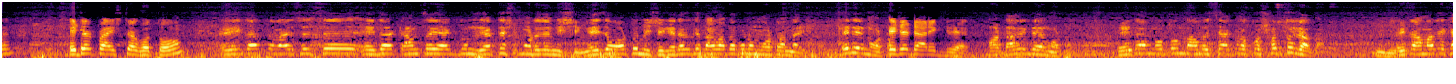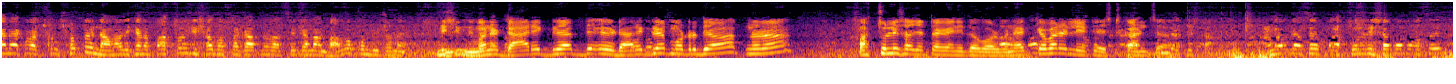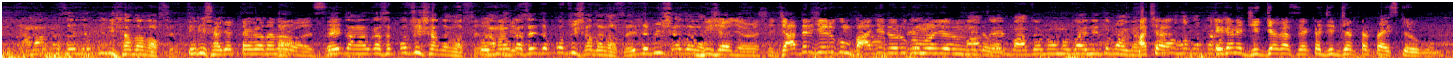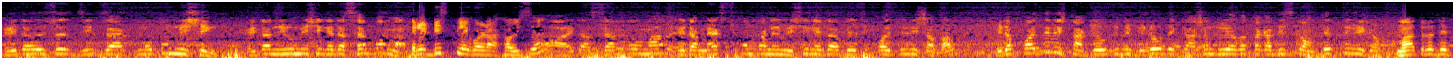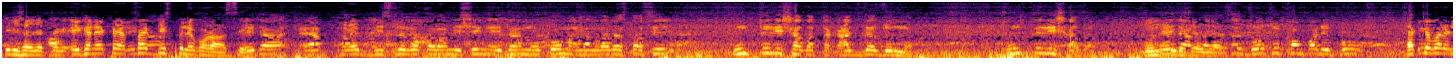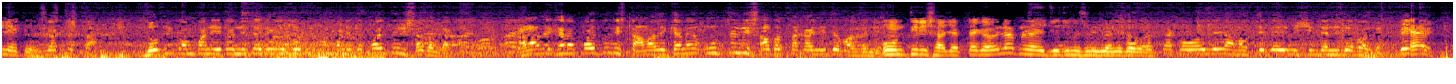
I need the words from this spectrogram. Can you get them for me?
এটার প্রাইসটা কত? এইটা প্রাইস হচ্ছে এইটা কাঞ্চাই একদম লেটেস্ট মডেলের মেশিন এই যে অটো মেশিন এটাকে আলাদা কোনো মোটর নাই। এটাই মোটর এটা ডাইরেক্ট ড্রাইভ আর ডাইরেক্ট মোটর এটার নতুন দাম হচ্ছে এক লক্ষ সত্তর হাজার। এটা আমার এখানে এক লক্ষ সত্তর না আমার এখানে পাঁচচল্লিশ হাজার টাকা আপনারা সেখানে ভালো কন্ডিশনে মানে direct drive direct drive motor দেওয়া আপনারা পাঁচচল্লিশ হাজার টাকায় নিতে পারবেন একেবারে লেটেস্ট কাঞ্চা। আমার কাছে পাঁচচল্লিশ হাজার আছে আমার কাছে যে তিরিশ হাজার আছে। তিরিশ হাজার টাকা দামেরও আছে। এই যে আমার কাছে পঁচিশ হাজার আছে আমার কাছে এই যে পঁচিশ হাজার আছে এই যে বিশ হাজার বিশ হাজার আছে। যাদের যেরকম বাজেট ওরকম অনুযায়ী নিতে বাজেট পারবেন। বাজেট অনুযায়ী নিতে পারবেন। আচ্ছা। এখানে জিগজাগ আছে একটা জিগজাগটার প্রাইস কীরকম? এটা হচ্ছে জিগজ্যাগ নতুন মিশিং এটা নিউ মিশিং এটা স্যাম্পল না এটা ডিসপ্লে করে রাখা হয়েছে। হ্যাঁ, এটা স্যাম্পল মাল এটা নেক্সট কোম্পানির মেশিন এটা বেশি পঁয়ত্রিশ হাজার। এটা পঁয়ত্রিশ না কেউ যদি ভিডিও দেখে আসেন দুই হাজার টাকা ডিসকাউন্ট তেত্রিশ মাত্র তেত্রিশ হাজার টাকা। এখানে একটা এফ ফাইভ ডিসপ্লে করা আছে। এটা এফ ফাইভ ডিসপ্লে করা মেশিন এটা নতুন আমরা ব্যস্ত আছি উনত্রিশ হাজার টাকা আজকের জন্য। উনত্রিশ হাজার। উনত্রিশ হাজার। জ্যোতি কোম্পানি ফুল একেবারে লেটেস্ট জ্যোতি কোম্পানি এটা নিতে গেলে জ্যোতি কোম্পানিতে পঁয়ত্রিশ হাজার লাগে। আমাদের এখানে পঁয়ত্রিশটা আমাদের এখানে উনত্রিশ হাজার টাকায় নিতে পারবেন উনত্রিশ হাজার টাকা হলে আপনারা এই জুজি মেশিনগুলো নিতে পারবেন। টাকা যে আমার থেকে এই মেশিনটা নিতে পারবেন।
